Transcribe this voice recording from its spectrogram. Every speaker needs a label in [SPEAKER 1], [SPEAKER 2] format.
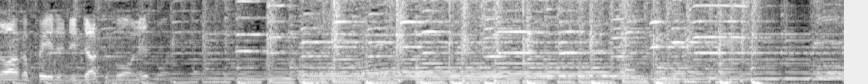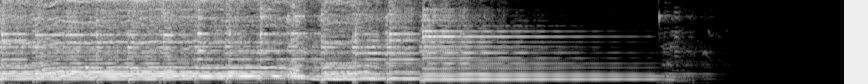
[SPEAKER 1] so I can pay the deductible on this one.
